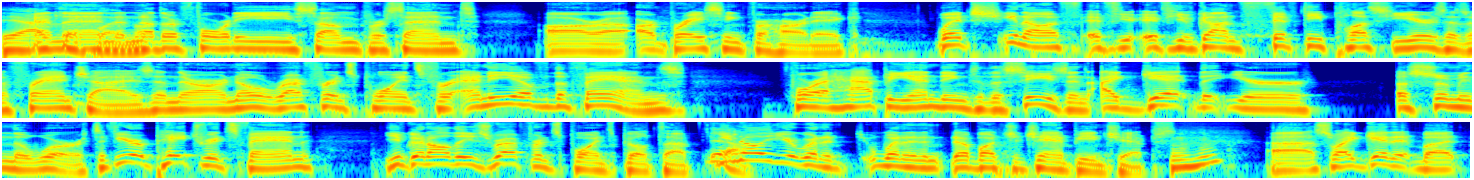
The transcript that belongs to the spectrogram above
Yeah, and then another 40 some percent are uh, are bracing for heartache. Which, you know, if, if you if you've gone 50 plus years as a franchise and there are no reference points for any of the fans for a happy ending to the season, I get that you're assuming the worst. If you're a Patriots fan, you've got all these reference points built up. You know you're going to win a bunch of championships. Uh, so I get it, but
